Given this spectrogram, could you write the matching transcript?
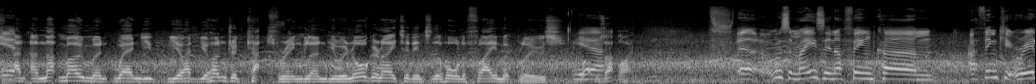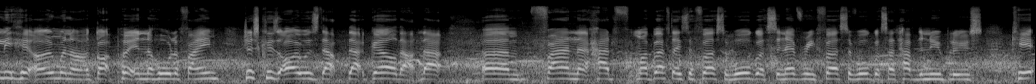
Yeah. and, and that moment when you, you had your 100 caps for England, you were inaugurated into the Hall of Fame at Blues. What was that like? Uh, it was amazing. I think um, I think it really hit home when I got put in the Hall of Fame, just because I was that that girl, that that um, fan that had my birthday's the first of August, and every first of August I'd have the new Blues kit.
